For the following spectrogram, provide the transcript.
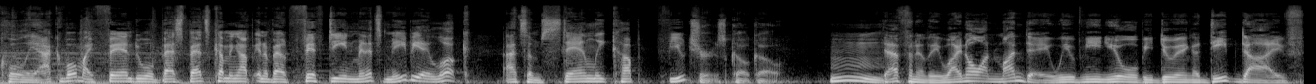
Colaiacovo, my FanDuel best bets coming up in about 15 minutes. Maybe a look at some Stanley Cup futures, Coco. Hmm. Definitely. Well, I know on Monday, we, me and you will be doing a deep dive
